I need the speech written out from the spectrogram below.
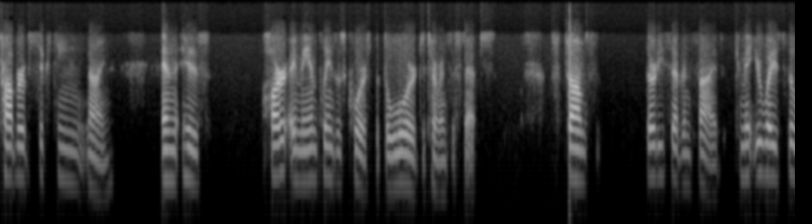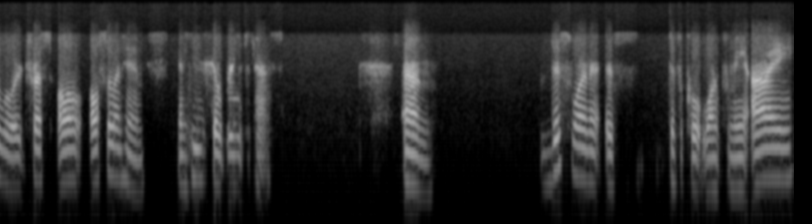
Proverbs 16:9. And his heart a man plans his course, but the Lord determines his steps. Psalms 37:5. Commit your ways to the Lord, trust all also in him, and he shall bring it to pass. Um, this one is difficult one for me. I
